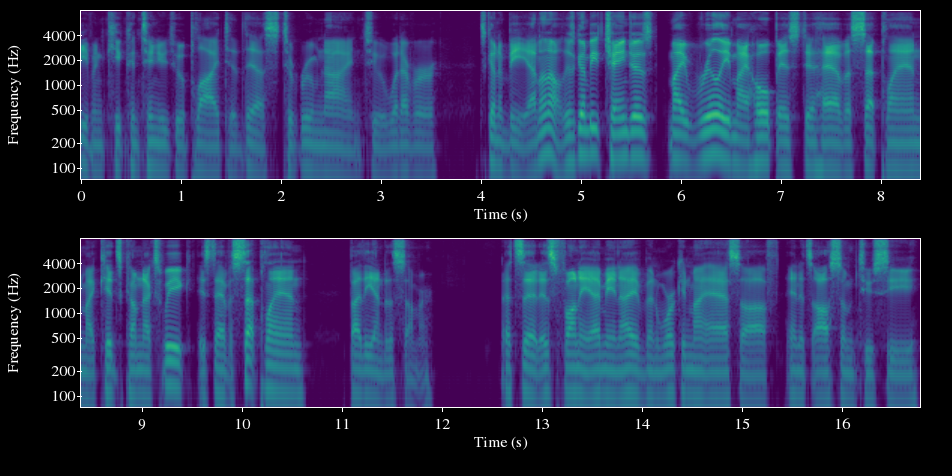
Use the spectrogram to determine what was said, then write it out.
even keep, continue to apply to this, to Room 9, to whatever it's going to be. I don't know. There's going to be changes. My really my hope is to have a set plan. My kids come next week is to have a set plan by the end of the summer. That's it. It's funny. I mean, I have been working my ass off and it's awesome to see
